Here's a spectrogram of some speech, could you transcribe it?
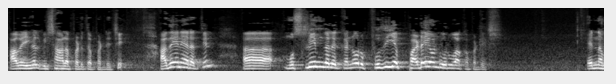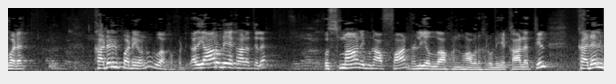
அவைகள் விசாலப்படுத்தப்பட்டுச்சு. அதே நேரத்தில் முஸ்லீம்களுக்குன்னு ஒரு புதிய படை ஒன்று உருவாக்கப்பட்டுச்சு. என்ன படை? கடல் படை ஒன்று உருவாக்கப்பட்டுச்சு. அது யாருடைய காலத்தில்? உஸ்மான் இபின் அஃபான் அலி அல்லாஹன் அவர்களுடைய காலத்தில் கடல்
